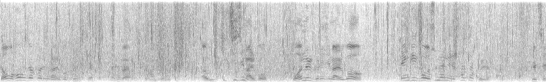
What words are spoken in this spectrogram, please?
너무 허우적거리지 말고 그렇게 자, 해봐요. 천천히. 아, 킥 치지 말고 원을 그리지 말고 당기고 수면 위로 살짝 돌려. 그렇지.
